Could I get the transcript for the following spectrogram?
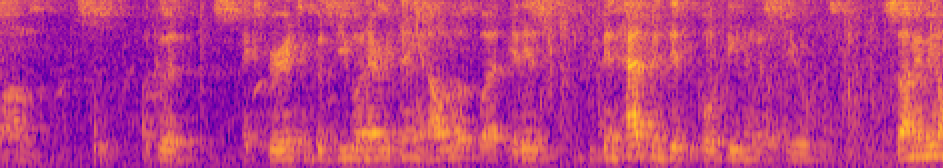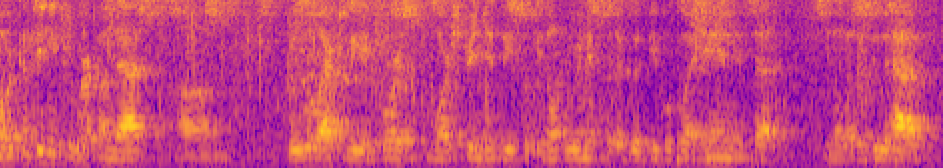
um, a good experience and good view on everything and outlook, but it is, been, has been difficult dealing with a few. So, I mean, you know, we're continuing to work on that. Um, we will actually enforce more stringently so we don't ruin it for the good people going in, is that, you know, when we do have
